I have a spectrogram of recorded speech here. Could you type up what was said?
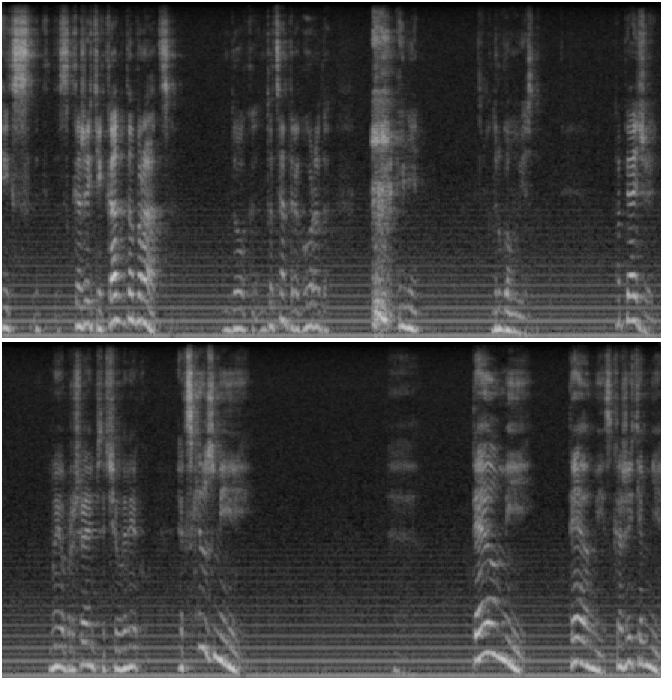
Экс, скажите, как добраться до, до центра города или другому месту? Опять же, мы обращаемся к человеку. Excuse me, Tell me, tell me, скажите мне.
